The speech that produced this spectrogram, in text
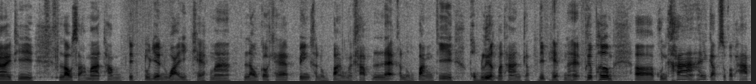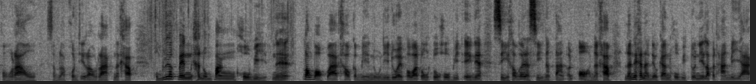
ง่ายๆที่เราสามารถทำติดตู้เย็นไว้แขกมา เราก็แค่ปิ้งขนมปังนะครับ และขนมปังที่ผมเลือกมาทานกับดิปเห็ดนะฮะเพื่อเพิ่มคุณค่าให้กับสุขภาพของเราสำหรับคนที่เรารักนะครับ ผมเลือกเป็นขนมปังโฮวีตนะฮะต้องบอกว่าเข้ากับเมนูนี้ด้วย เพราะว่าตรงตัวโฮวีตเองเนี่ยสีเขาก็จะสีน้ำตาลอ่อนๆนะครับและในขณะเดียวกันโฮวีตตัวนี้รับประทานไม่ยาก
